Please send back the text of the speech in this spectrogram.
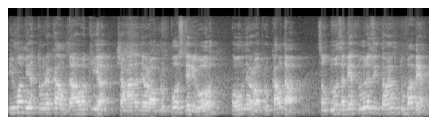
e uma abertura caudal aqui, ó, chamada neuróporo posterior ou neuróporo caudal. São duas aberturas, então é um tubo aberto,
